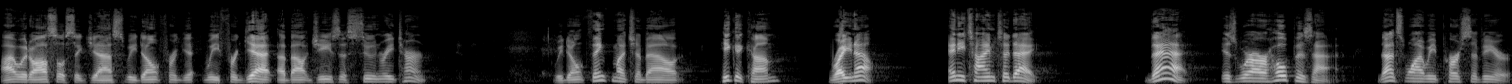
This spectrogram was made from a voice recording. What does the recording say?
I would also suggest we don't forget we forget about Jesus' soon return. We don't think much about he could come right now, anytime today. That is where our hope is at. That's why we persevere.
